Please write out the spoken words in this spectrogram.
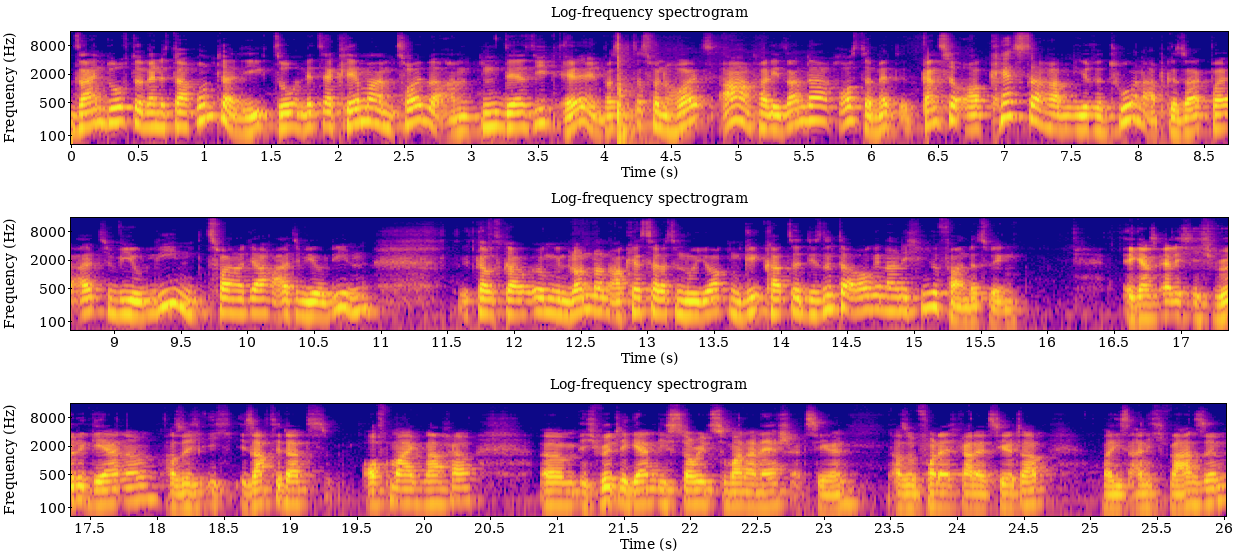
sein durfte, wenn es da runter liegt. So, und jetzt erklär mal einem Zollbeamten, der sieht, ey, was ist das für ein Holz? Ah, Palisander, raus damit. Ganze Orchester haben ihre Touren abgesagt, weil alte Violinen, 200 Jahre alte Violinen, ich glaube, es gab irgendwie ein London-Orchester, das in New York einen Gig hatte, die sind da original nicht hingefahren, deswegen. Ey, ganz ehrlich, ich würde gerne, also ich, ich, ich sag dir das off Mic nachher, ähm, ich würde dir gerne die Story zu meiner Nash erzählen, also von der ich gerade erzählt habe, weil die ist eigentlich Wahnsinn,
